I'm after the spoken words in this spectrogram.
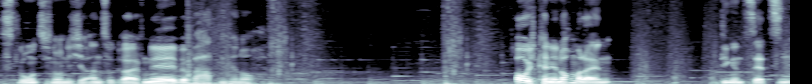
Es lohnt sich noch nicht hier anzugreifen. Nee, wir warten hier noch. Oh, ich kann hier nochmal ein Dingens setzen.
